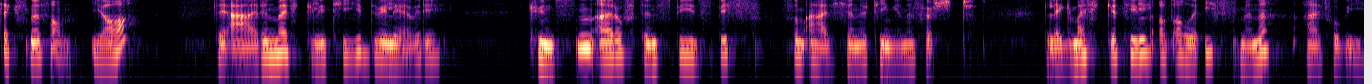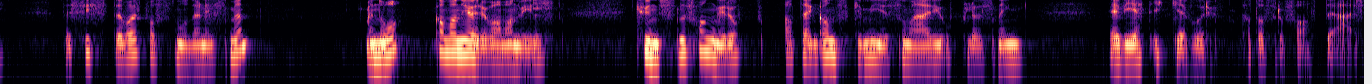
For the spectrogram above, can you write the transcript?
Teksten er sånn Ja, det er en merkelig tid vi lever i. Kunsten er ofte en spydspiss som erkjenner tingene først. Legg merke til at alle ismene er forbi. Det siste var postmodernismen. Men nå kan man gjøre hva man vil. Kunsten fanger opp at det er ganske mye som er i oppløsning. Jeg vet ikke hvor katastrofalt det er.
